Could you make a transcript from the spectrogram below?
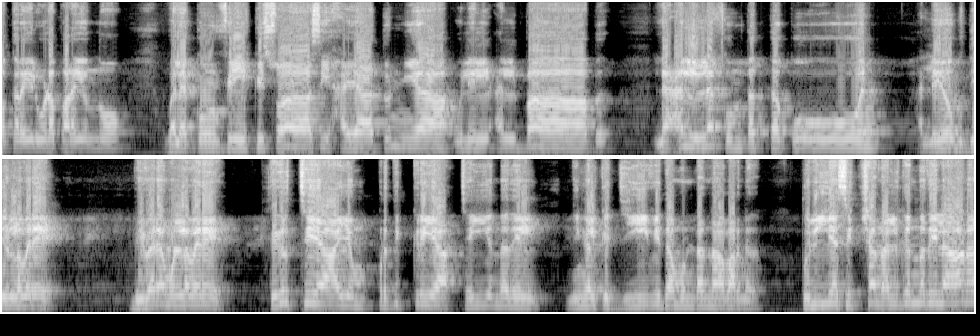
ബഖറയിലൂടെ പറയുന്നു അല്ലയോ ബുദ്ധിയുള്ളവരെ വിവരമുള്ളവരെ തീർച്ചയായും പ്രതിക്രിയ ചെയ്യുന്നതിൽ നിങ്ങൾക്ക് ജീവിതമുണ്ടെന്നാ പറഞ്ഞത്. തുല്യ ശിക്ഷ നൽകുന്നതിലാണ്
